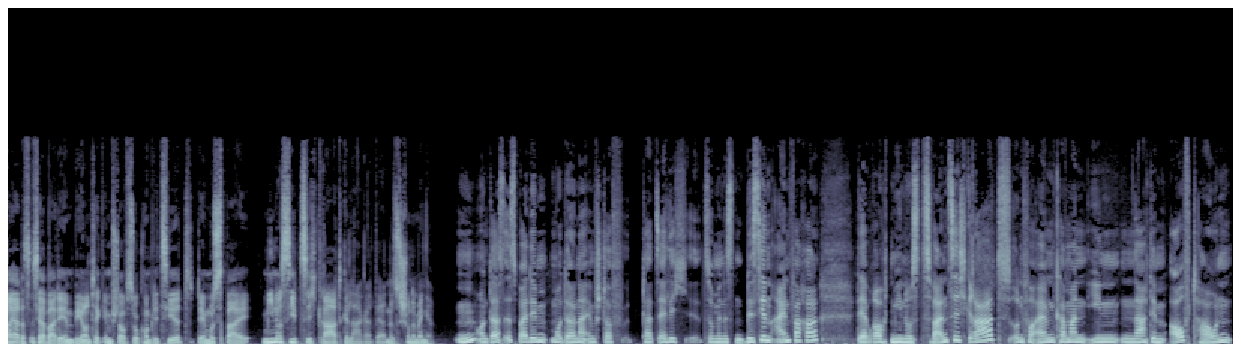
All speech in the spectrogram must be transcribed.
Naja, das ist ja bei dem BioNTech-Impfstoff so kompliziert, der muss bei minus 70 Grad gelagert werden. Das ist schon eine Menge. Mhm, und das ist bei dem Moderna-Impfstoff tatsächlich zumindest ein bisschen einfacher. Der braucht minus 20 Grad und vor allem kann man ihn nach dem Auftauen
